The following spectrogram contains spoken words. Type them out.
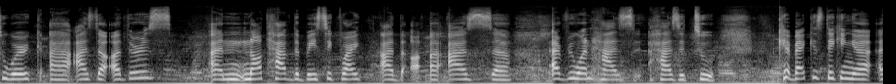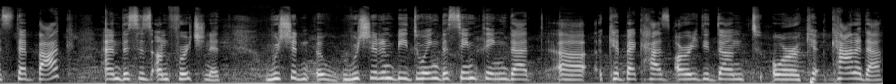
to work as the others and not have the basic right uh, uh, uh, as everyone has has it too. Quebec is taking a, a step back, and this is unfortunate. We should we shouldn't be doing the same thing that Quebec has already done, to, or Canada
